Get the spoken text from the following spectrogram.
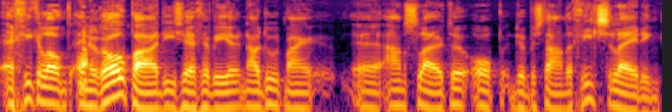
En Griekenland en Europa die zeggen weer, nou doe het maar aansluiten op de bestaande Griekse leiding.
